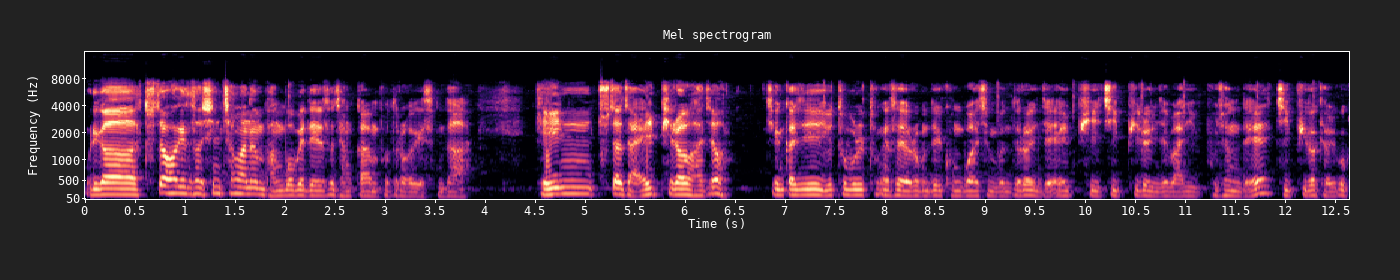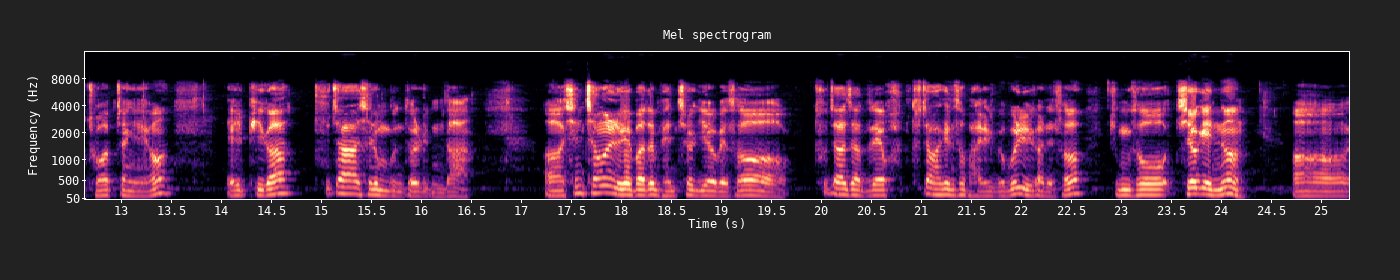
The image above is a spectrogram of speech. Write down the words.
우리가 투자 확인서 신청하는 방법에 대해서 잠깐 보도록 하겠습니다. 개인 투자자 LP라고 하죠. 지금까지 유튜브를 통해서 여러분들이 공부하신 분들은 이제 LP, GP를 이제 많이 보셨는데 GP가 결국 조합장이에요. LP가 투자하시는 분들입니다. 어, 신청을 의뢰받은 벤처기업에서 투자자들의 투자 확인서 발급을 일괄해서 중소 지역에 있는 어,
